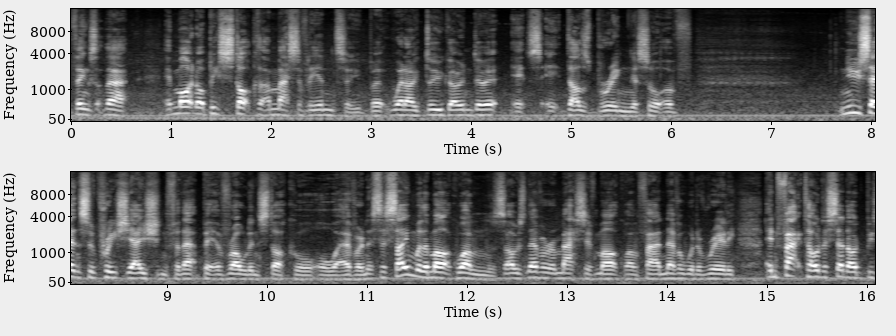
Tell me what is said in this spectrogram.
things like that. It might not be stock that I'm massively into, but when I do go and do it, it's it does bring a sort of new sense of appreciation for that bit of rolling stock or, or whatever. And it's the same with the Mark Ones. I was never a massive Mark One fan. Never would have really. In fact, I would have said I'd be.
